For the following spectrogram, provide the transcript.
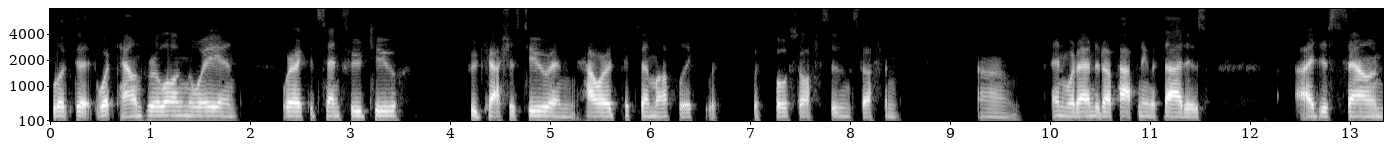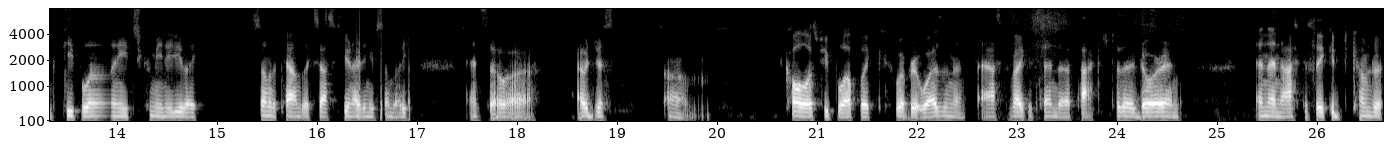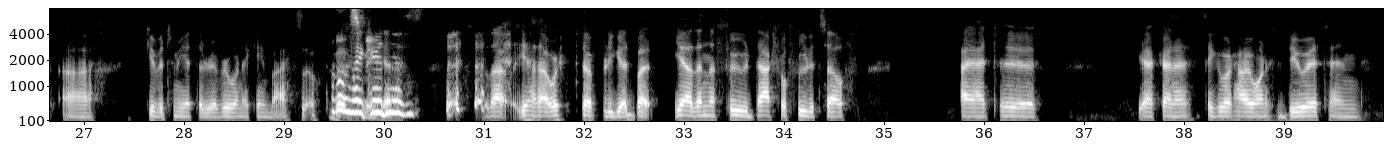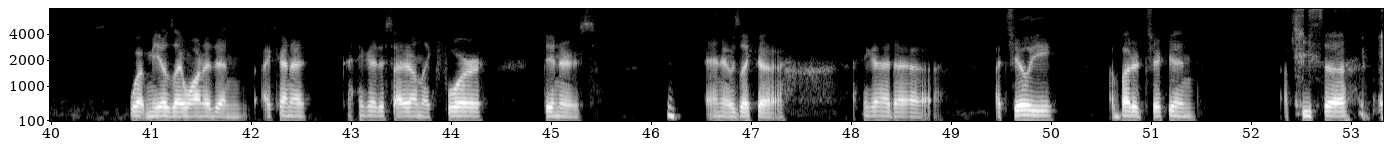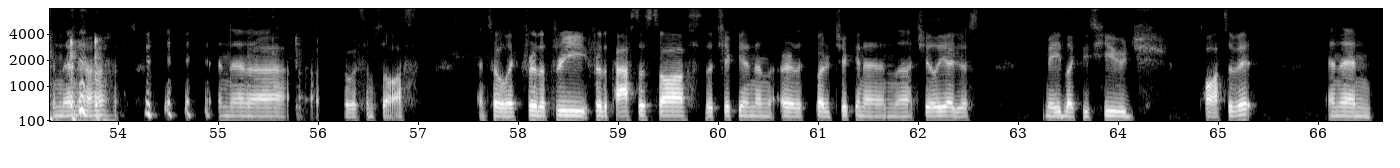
looked at what towns were along the way and where I could send food to food caches to and how I would pick them up like with with post offices and stuff and um and what ended up happening with that is I just found people in each community like some of the towns like Saskatoon I knew somebody and so uh I would just um call those people up like whoever it was and then ask if I could send a package to their door and and then ask if they could come to uh give it to me at the river when I came back so Oh my neat. goodness. so that yeah that worked out pretty good but yeah then the food the actual food itself i had to yeah kind of think about how i wanted to do it and what meals i wanted and i kind of i think i decided on like four dinners Hmm. and it was like a i think i had a a chili a buttered chicken a pizza and then uh and then uh with some sauce and so like for the three for the pasta sauce, the chicken and or the buttered chicken and the chili, I just made like these huge pots of it, and then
